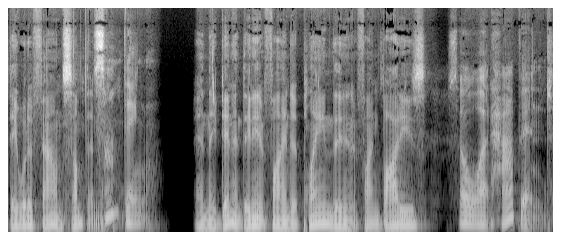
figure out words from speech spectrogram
they would have found something. Something. and they didn't. They didn't find a plane. They didn't find bodies. So what happened?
